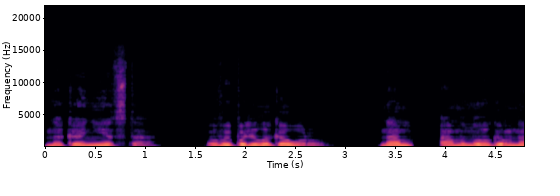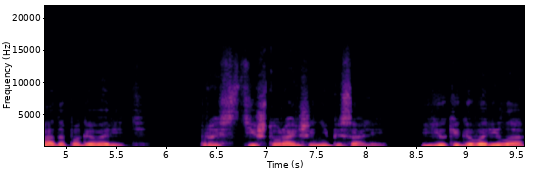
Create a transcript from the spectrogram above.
«Наконец-то!» — выпалила Кауру. «Нам о многом надо поговорить. Прости, что раньше не писали. Юки говорила,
